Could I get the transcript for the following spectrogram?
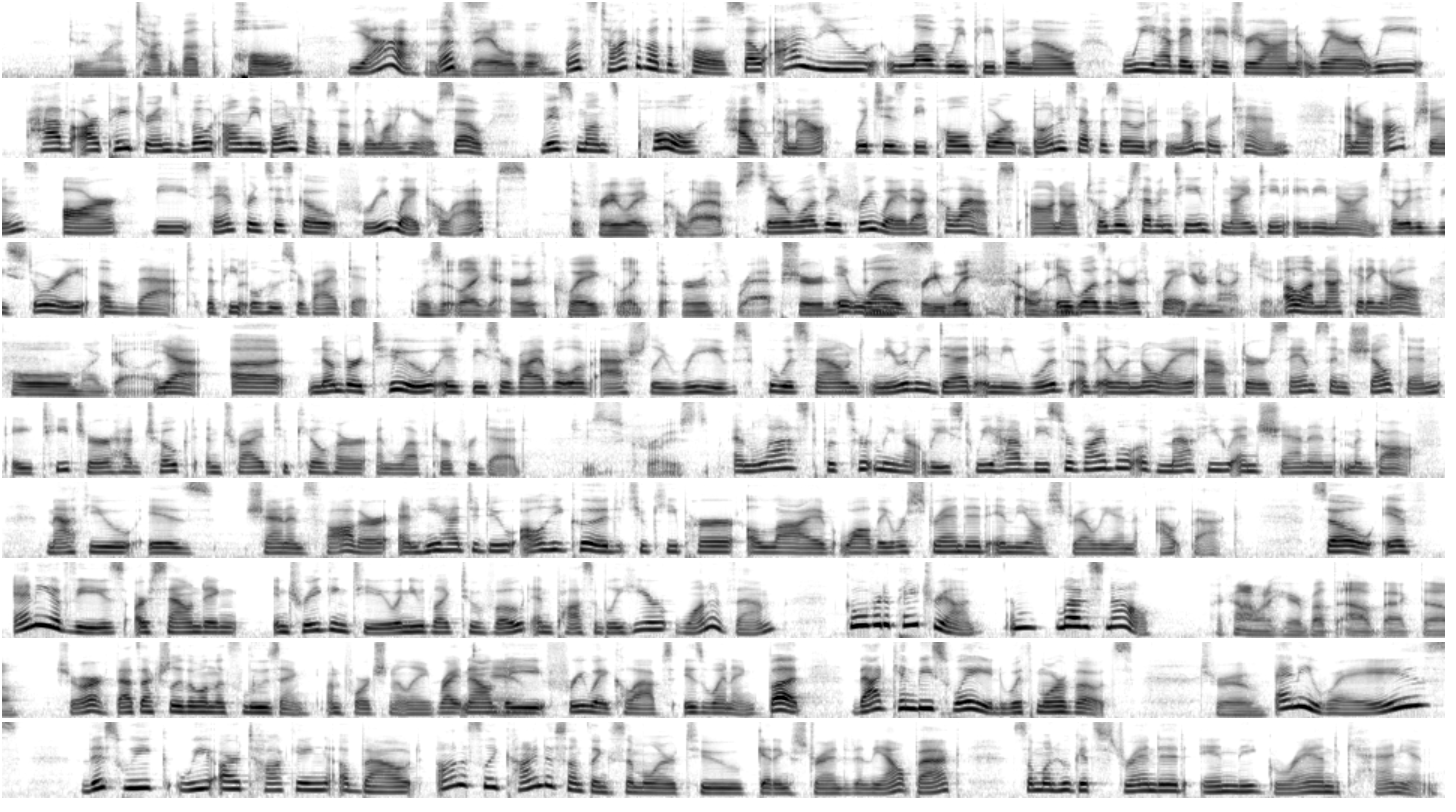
do we want to talk about the poll Yeah. Let's available? Let's talk about the poll. So, as you lovely people know, we have a Patreon where we have our patrons vote on the bonus episodes they want to hear. So, this month's poll has come out, which is the poll for bonus episode number 10. And our options are the San Francisco freeway collapse. The freeway collapsed. There was a freeway that collapsed on October 17th, 1989. So, it is the story of that, the people who survived it. Was it like an earthquake? Like the earth raptured? It was. freeway fell in. It was an earthquake. You're not kidding. Oh, I'm not kidding at all. Oh my god. Yeah. Uh, number two is the survival of Ashley Reeves, who was found nearly dead in the woods of Illinois after Samson Shelton, a teacher, had choked and tried to kill her and left her for dead. Jesus Christ. And last but certainly not least, we have the survival of Matthew and Shannon McGough. Matthew is Shannon's father, and he had to do all he could to keep her alive while they were stranded in the Australian outback. So, if any of these are sounding intriguing to you and you'd like to vote and possibly hear one of them, go over to Patreon and let us know. I kind of want to hear about the Outback though. Sure, that's actually the one that's losing, unfortunately. Right now, the freeway collapse is winning, but that can be swayed with more votes. True. Anyways, this week we are talking about honestly kind of something similar to getting stranded in the outback, someone who gets stranded in the Grand Canyon.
